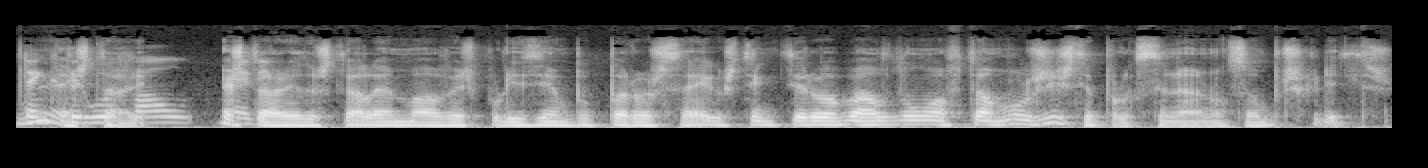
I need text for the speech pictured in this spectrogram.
tem que ter história, o aval. Médico. A história dos telemóveis, por exemplo, para os cegos, tem que ter o aval de um oftalmologista, porque senão não são prescritos.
